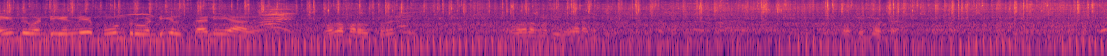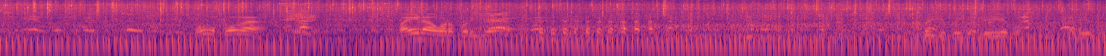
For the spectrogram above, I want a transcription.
ஐந்து வண்டிகளிலே மூன்று வண்டிகள் தனியாக. முத மரம் முடியுது ஓரங்கட்டி ஓரங்கட்டி. போட்டு போட்டேன் போங்க போங்க. பையனா ஓட போகிறீங்க போய்க்க போய்க்க அப்படியே போ அப்படியே போ.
